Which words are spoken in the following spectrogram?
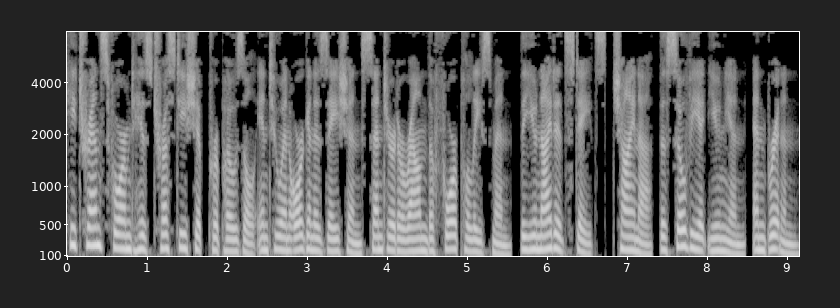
He transformed his trusteeship proposal into an organization centered around the four policemen, the United States, China, the Soviet Union, and Britain.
